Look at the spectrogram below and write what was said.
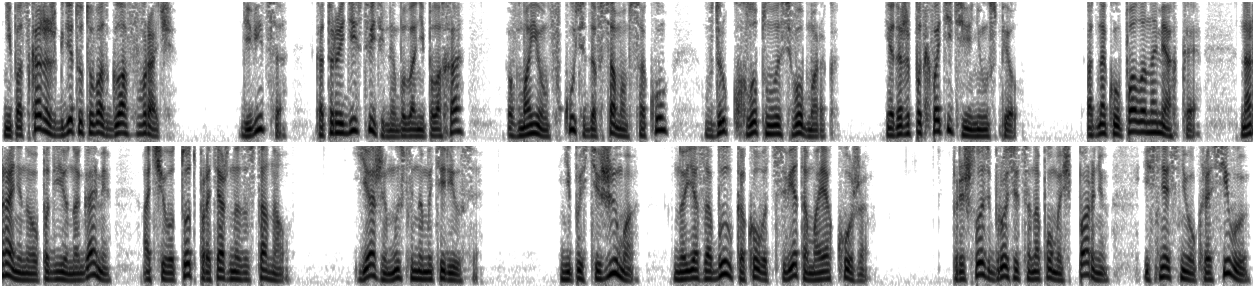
не подскажешь, где тут у вас главврач?» Девица, которая действительно была неплоха, в моем вкусе да в самом соку, вдруг хлопнулась в обморок. Я даже подхватить ее не успел. Однако упала на мягкое, на раненого под ее ногами, отчего тот протяжно застонал. Я же мысленно матерился. Непостижимо, но я забыл, какого цвета моя кожа. Пришлось броситься на помощь парню и снять с него красивую,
